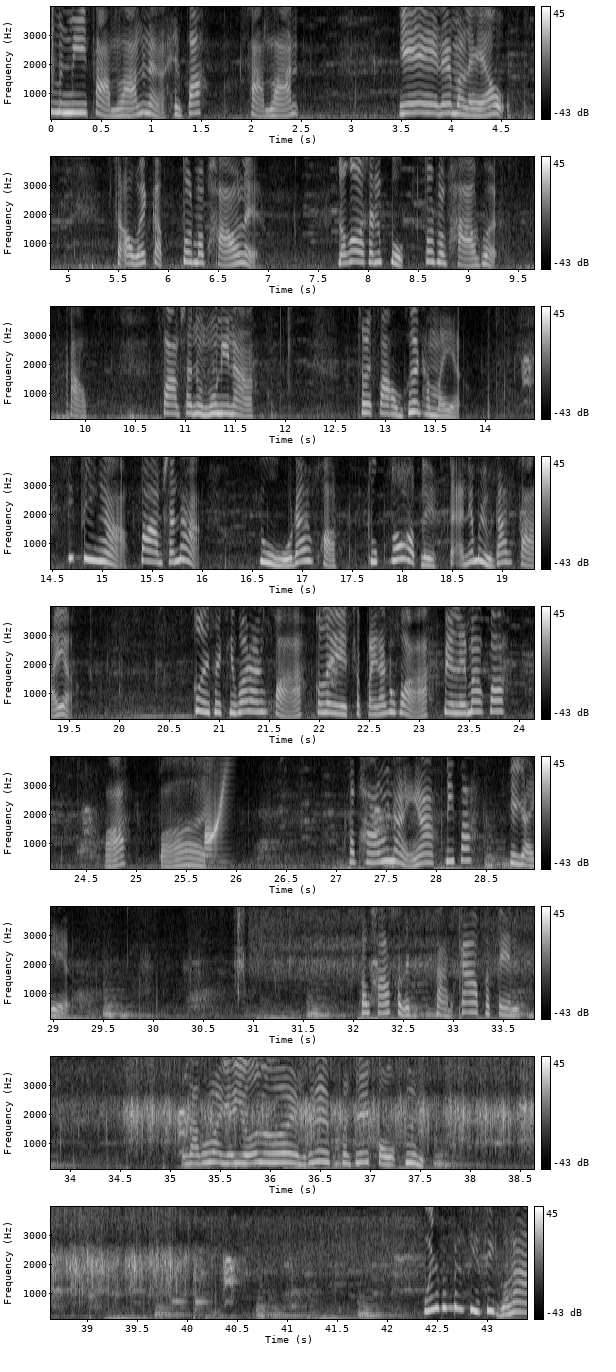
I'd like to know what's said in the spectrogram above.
มันมีสามล้านเลยน่ะเห็นปะสามล้าน เย่ได้มาแล้ว จะเอาไว้กับต้นมะพร้าวแหละ แล้วก็ฉันปลูกต้นมะพร้าวด้วยอ้าวฟาร์มฉันหนุนนู่นนี่นาจะไปฟาร์มของเพื่อนทำไมอะจริงๆอะ ฟาร์มฉันอะ อยู่ด้านขวาทุกรอบเลย แต่อันนี้มันอยู่ด้านซ้ายอะ ก็เลยจะคิดว่าด้านขวา ก็เลยจะไปด้านขวา เป็นอะไรมากปะปะไปมะพร้าวไหนอะ นี่ปะใหญ่ๆเนี่ยมะพร้าวสามสามเก้าเปอร์เซ็นต์รางมาเยอะๆเลย มันจะได้มันจะได้โตขึ้น อุ้ยมันเป็นสี่สิบแล้วนะ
